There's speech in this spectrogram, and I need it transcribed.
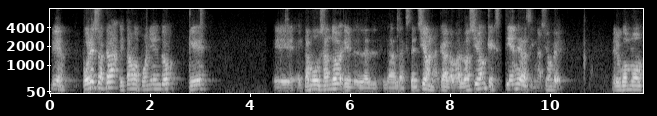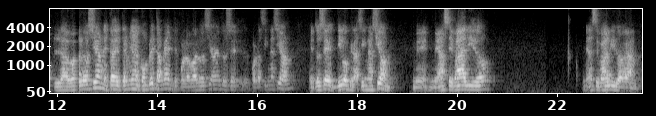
Bien, por eso acá estamos poniendo que eh, estamos usando la, extensión acá, la evaluación que extiende a la asignación B. Pero como la evaluación está determinada completamente por la evaluación, entonces, por la asignación, entonces digo que la asignación me, hace válido, me hace válido a gamma.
